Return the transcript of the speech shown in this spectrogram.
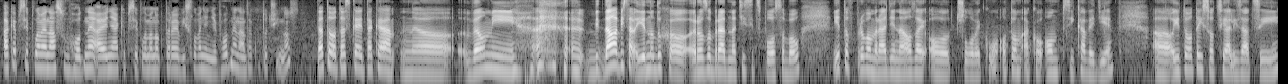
Aké psie plemená sú vhodné a je nejaké psie plemeno, ktoré je vyslovene nevhodné na takúto činnosť? Táto otázka je taká uh, veľmi... dala by sa jednoducho rozobrať na tisíc spôsobov. Je to v prvom rade naozaj o človeku, o tom, ako on psíka vedie. Uh, je to o tej socializácii.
